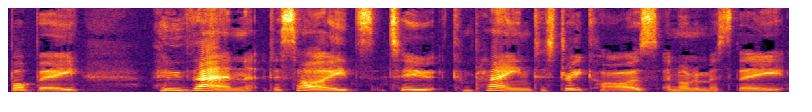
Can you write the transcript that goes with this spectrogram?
Bobby who then decides to complain to streetcars anonymously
